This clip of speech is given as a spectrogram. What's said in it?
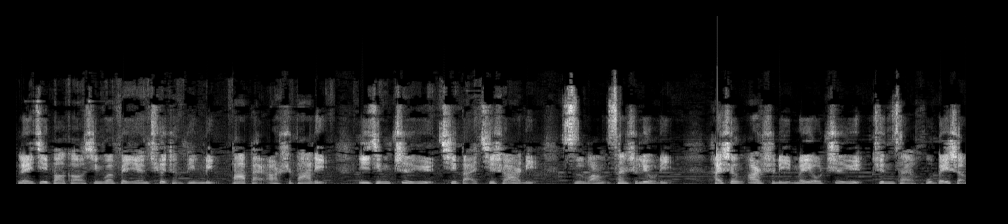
累计报告新冠肺炎确诊病例八百二十八例，已经治愈七百七十二例，死亡三十六例，还剩二十例没有治愈，均在湖北省。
